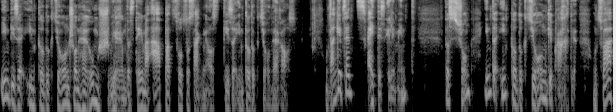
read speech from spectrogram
in dieser Introduktion schon herumschwirren. Das Thema apert sozusagen aus dieser Introduktion heraus. Und dann gibt es ein zweites Element, das schon in der Introduktion gebracht wird. Und zwar,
